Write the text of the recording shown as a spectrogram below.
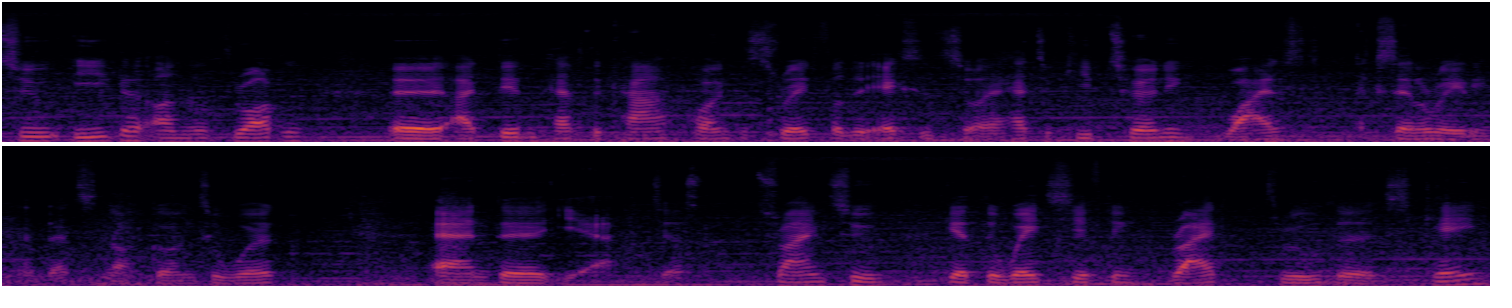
too eager on the throttle. Uh, I didn't have the car pointed straight for the exit, so I had to keep turning whilst accelerating, and that's not going to work. And uh, yeah, just trying to get the weight shifting right through the chicane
